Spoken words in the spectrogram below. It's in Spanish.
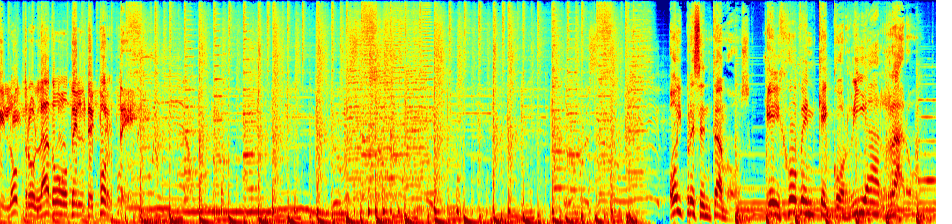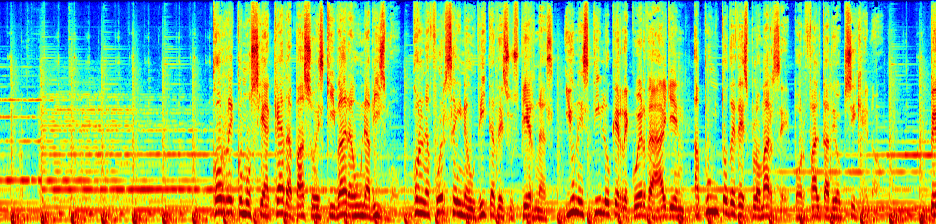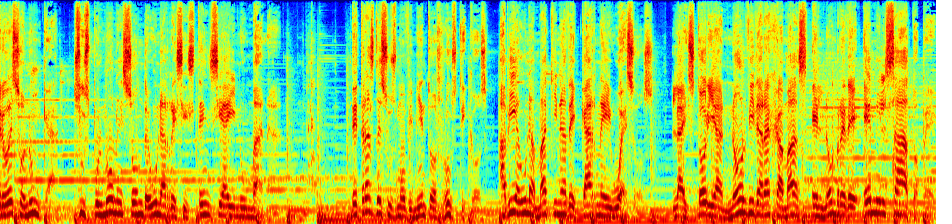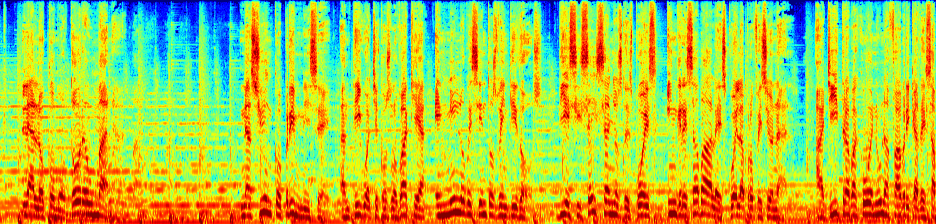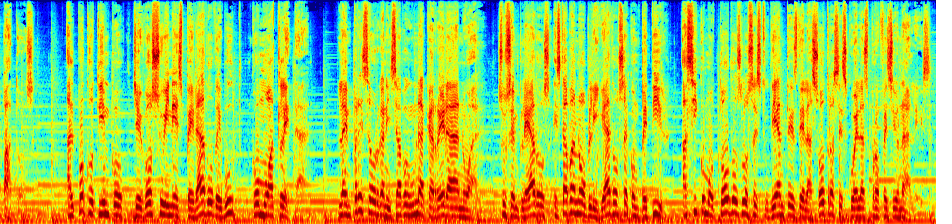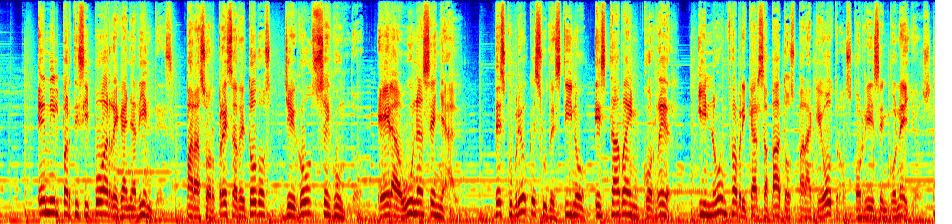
El otro lado del deporte. Hoy presentamos El joven que corría raro. Corre como si a cada paso esquivara un abismo, con la fuerza inaudita de sus piernas y un estilo que recuerda a alguien a punto de desplomarse por falta de oxígeno. Pero eso nunca, sus pulmones son de una resistencia inhumana. Detrás de sus movimientos rústicos había una máquina de carne y huesos. La historia no olvidará jamás el nombre de Emil Saatopek, la locomotora humana. Nació en Koprivnice, antigua Checoslovaquia, en 1922. 16 años después, ingresaba a la escuela profesional. Allí trabajó en una fábrica de zapatos. Al poco tiempo llegó su inesperado debut como atleta. La empresa organizaba una carrera anual. Sus empleados estaban obligados a competir, así como todos los estudiantes de las otras escuelas profesionales. Emil participó a regañadientes. Para sorpresa de todos, llegó segundo. Era una señal. Descubrió que su destino estaba en correr y no en fabricar zapatos para que otros corriesen con ellos.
